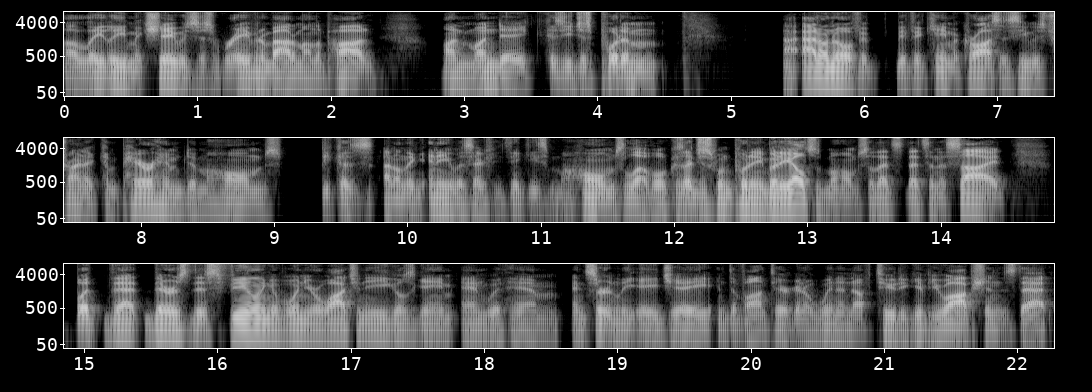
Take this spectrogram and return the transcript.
uh, lately. McShay was just raving about him on the pod on monday because he just put him I don't know if it if it came across as he was trying to compare him to Mahomes because I don't think any of us actually think he's Mahomes level because I just wouldn't put anybody else with Mahomes. So that's that's an aside. But that there's this feeling of when you're watching the Eagles game and with him, and certainly AJ and DeVonta are going to win enough too to give you options that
